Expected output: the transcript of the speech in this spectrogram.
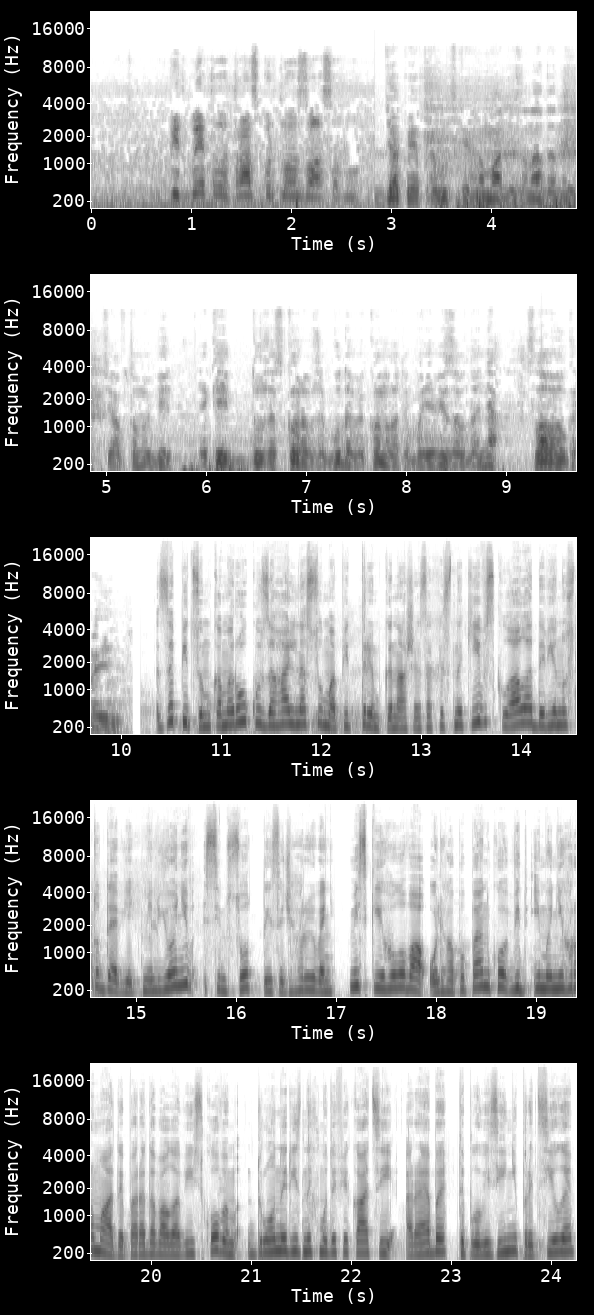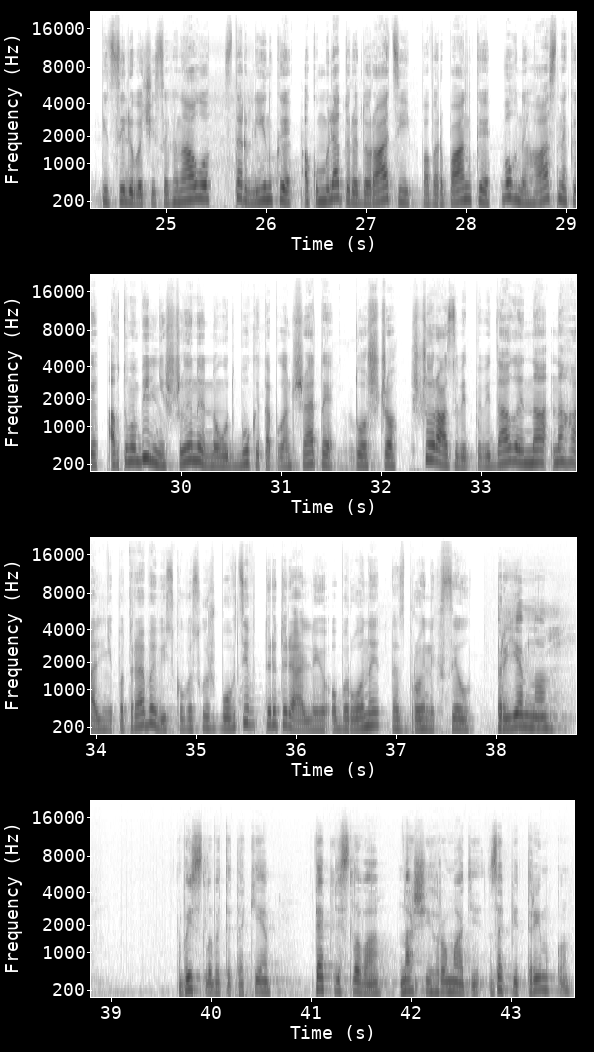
підбитого транспортного засобу. Дякую Прилуцькій громаді за наданий автомобіль, який дуже скоро вже буде виконувати бойові завдання. Слава Україні! За підсумками року загальна сума підтримки наших захисників склала 99 мільйонів 700 тисяч гривень. Міський голова Ольга Попенко від імені громади передавала військовим дрони різних модифікацій, реби, тепловізійні приціли, підсилювачі сигналу, старлінки, акумулятори до рацій, павербанки, вогнегасники, автомобільні шини, ноутбуки та планшети тощо. Щоразу відповідали на нагальні потреби військовослужбовців територіальної оборони та збройних сил. Приємно висловити такі теплі слова нашій громаді за підтримку,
